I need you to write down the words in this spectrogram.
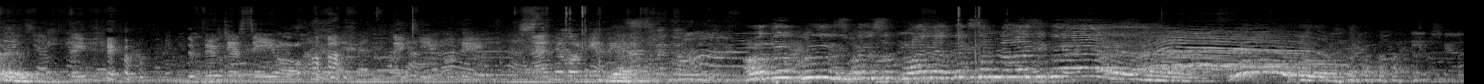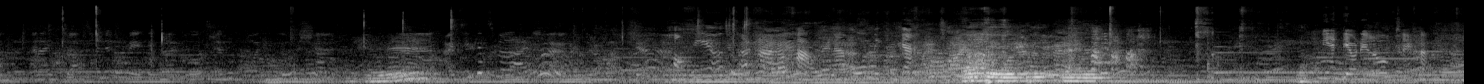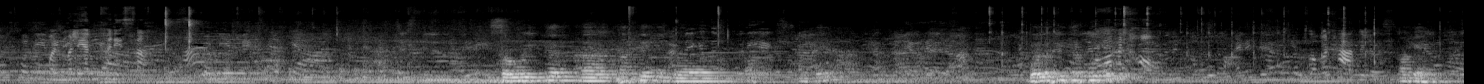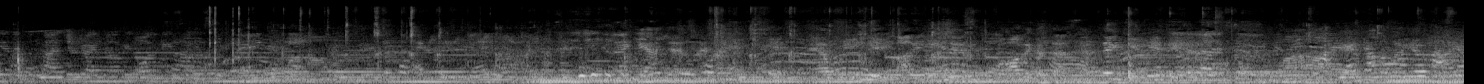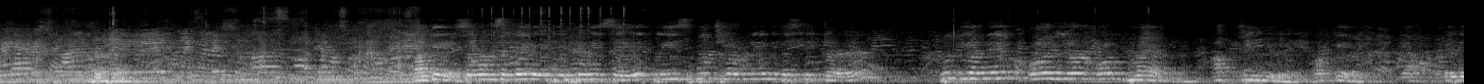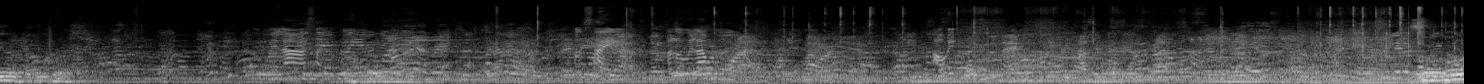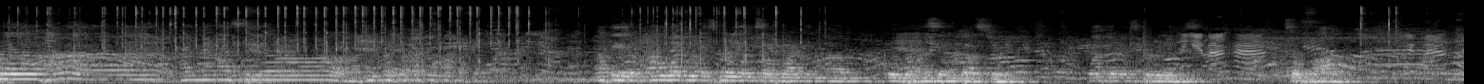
Thank you. The future CEO. thank you. Okay. And hello again. Yes. Okay, please, why you so quiet? Make some noise again! Okay. I think it smells good. ของพี่ก็ถือว่าทาแล้วขาวเลยนะเพราะว่ามีทุกอย่าง Okay, มีอันเดียวในโลกใช่ค่ะเหมือนมาเรียนคณิตศาสตร์ So we can uh, continue the. Boleh kita เพราะว่ามัน put หอมเราก็ทาไปเลย Okay. Yeah. And we need body lotion for all the contestants. Thank you. Thank you. Wow. And how about you? Okay, so once again, if you finish it, please put your name in the sticker. Put your name or your own brand. Up to you. Okay. Yeah, pwede yung categories. Wala, sa yung Pag sa, alo, wala So, Gloria, hi! Annyeonghaseyo! okay, how was your experience so far in um, urban ASEAN industry? What your experience ไงบ้างคะ so far?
